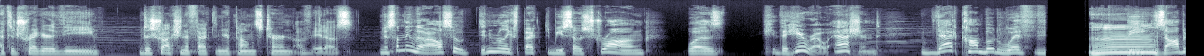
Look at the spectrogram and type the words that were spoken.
uh, to trigger the destruction effect in your opponent's turn of Veidos. You know, something that I also didn't really expect to be so strong was the hero, Ashen. That comboed with the, Uh, the zombie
